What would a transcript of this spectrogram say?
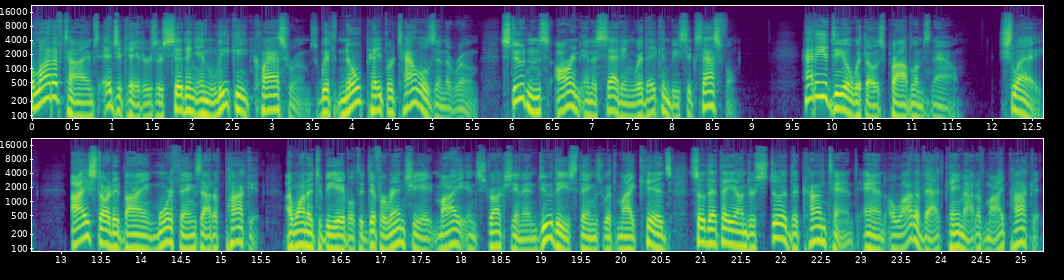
A lot of times, educators are sitting in leaky classrooms with no paper towels in the room. Students aren't in a setting where they can be successful. How do you deal with those problems now? Schley. I started buying more things out of pocket. I wanted to be able to differentiate my instruction and do these things with my kids so that they understood the content, and a lot of that came out of my pocket.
